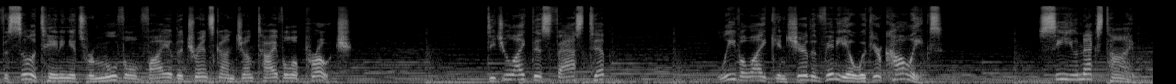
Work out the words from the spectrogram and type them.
facilitating its removal via the transconjunctival approach. Did you like this fast tip? Leave a like and share the video with your colleagues. See you next time.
